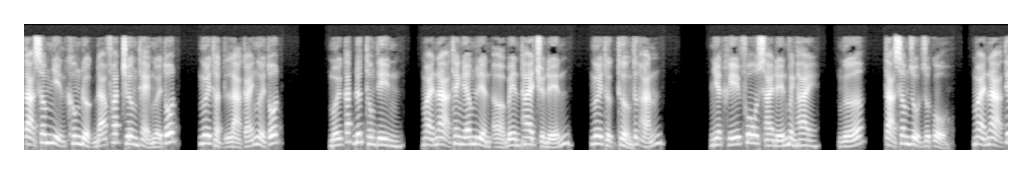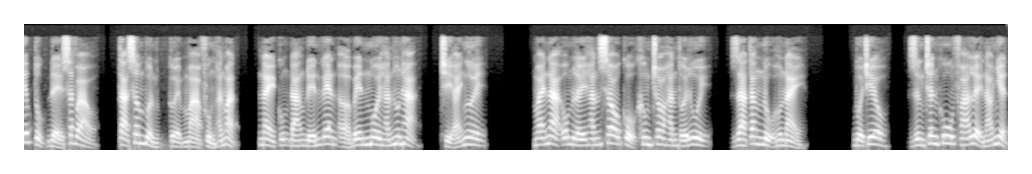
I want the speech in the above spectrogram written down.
Tạ Sâm nhịn không được đã phát trương thẻ người tốt, ngươi thật là cái người tốt. Mới cắt đứt thông tin, mại nạ thanh âm liền ở bên thai truyền đến, ngươi thực thưởng thức hắn. Nhiệt khí phô sai đến vành hai, ngứa, tạ Sâm rụt rụt cổ, mại nạ tiếp tục để sát vào, tạ Sâm buồn cười mà phủng hắn mặt, này cũng đáng đến ghen ở bên môi hắn hôn hạ, chỉ ái ngươi. Mại nạ ôm lấy hắn sau cổ không cho hắn tối lui, gia tăng nụ hôn này. Buổi chiều, dừng chân khu phá lệ náo nhiệt,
